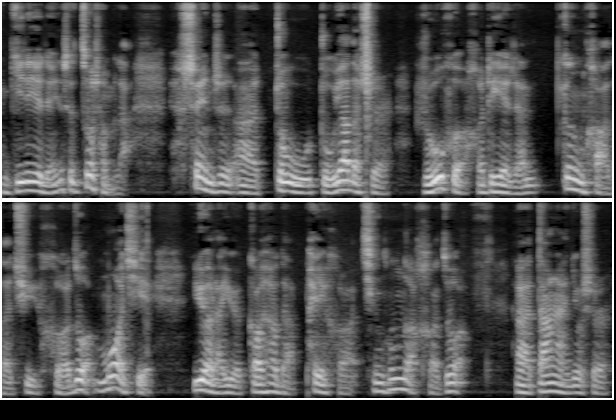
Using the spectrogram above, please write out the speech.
以及这些人是做什么的，甚至啊主主要的是如何和这些人更好的去合作，默契越来越高效的配合，轻松的合作。啊，当然就是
